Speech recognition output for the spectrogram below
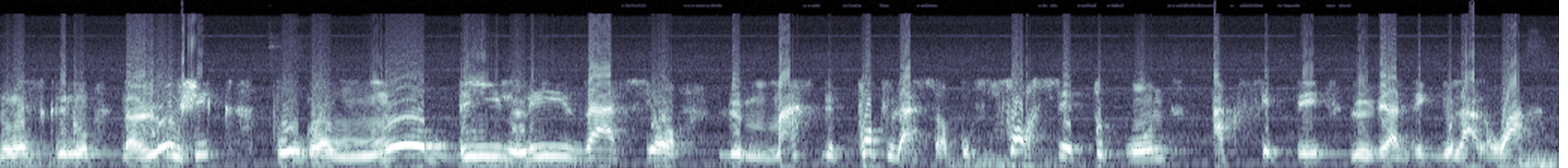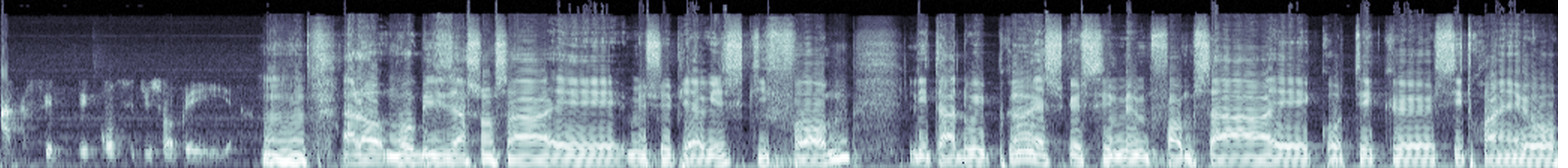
nous inscrivons dans la logique pour une mobilisation de masse de population pour forcer tout le monde accepter le verdict de la loi, accepter la constitution pays. Mhm. Alors, mobilisation ça et M. Pierris qui forme, l'État doit prendre, est-ce que c'est même forme ça et côté que citoyens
